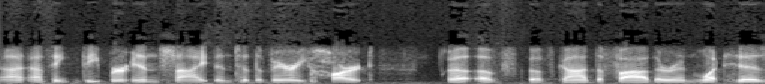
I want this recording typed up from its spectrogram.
I, I think, deeper insight into the very heart uh, of of God the Father and what His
